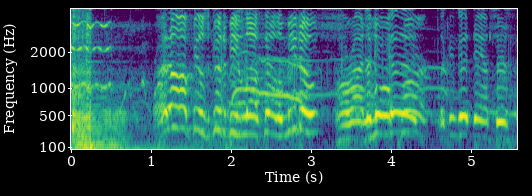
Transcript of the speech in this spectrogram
Right all feels good to be in Los Alamitos. All right, looking Laurel good. Park. Looking good, dancers.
